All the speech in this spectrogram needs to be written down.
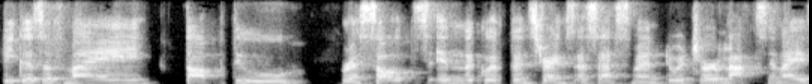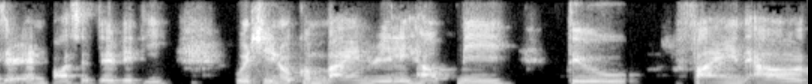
because of my top two results in the Clifton Strengths Assessment, which are maximizer and positivity, which you know combined really helped me to find out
